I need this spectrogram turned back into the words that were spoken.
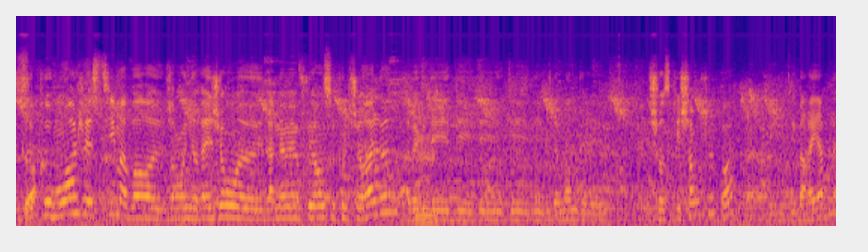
Ce que moi j'estime avoir euh, genre une région euh, la même influence culturelle avec Mhm. des, des- des- des- évidemment des, choses qui changent quoi, des, variables.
